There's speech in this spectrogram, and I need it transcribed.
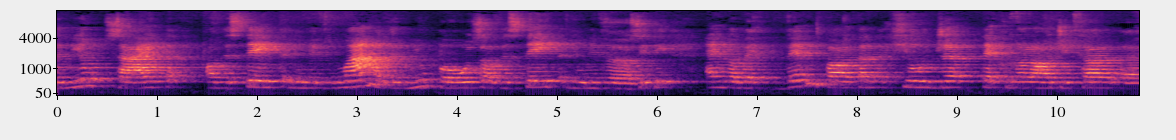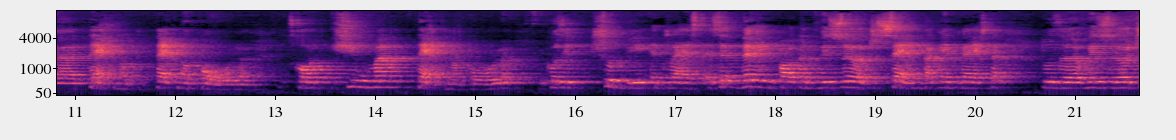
the new site of the state, one of the new poles of the state university and of a very important, huge technological uh, techno, technopole. It's called Human Technopole because it should be addressed as a very important research center addressed to the research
